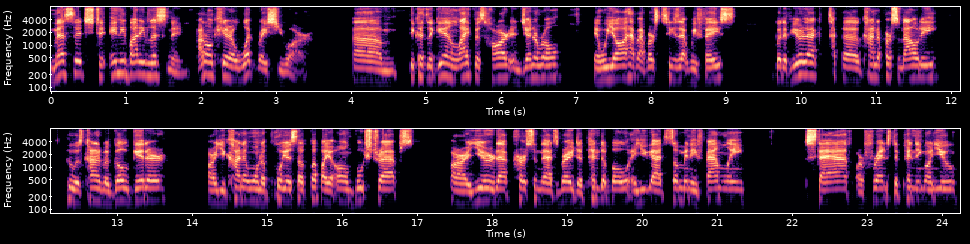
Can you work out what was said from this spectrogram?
message to anybody listening I don't care what race you are, um, because again, life is hard in general, and we all have adversities that we face. But if you're that t- uh, kind of personality who is kind of a go-getter, or you kind of want to pull yourself up by your own bootstraps, or you're that person that's very dependable and you got so many family, staff, or friends depending on you,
